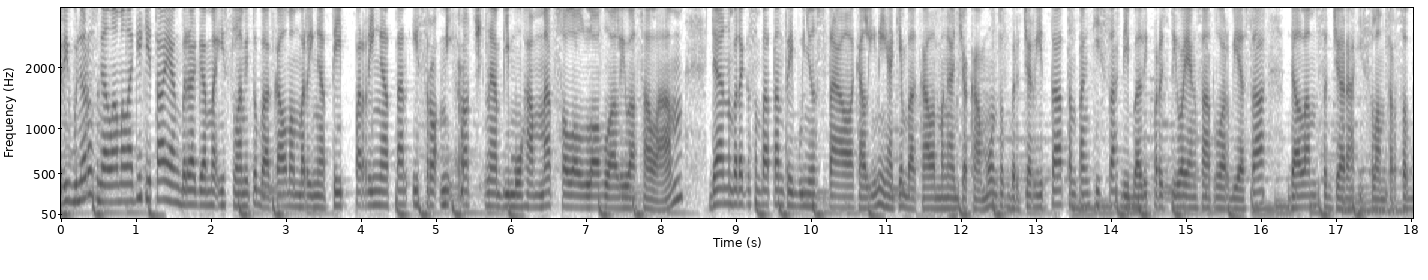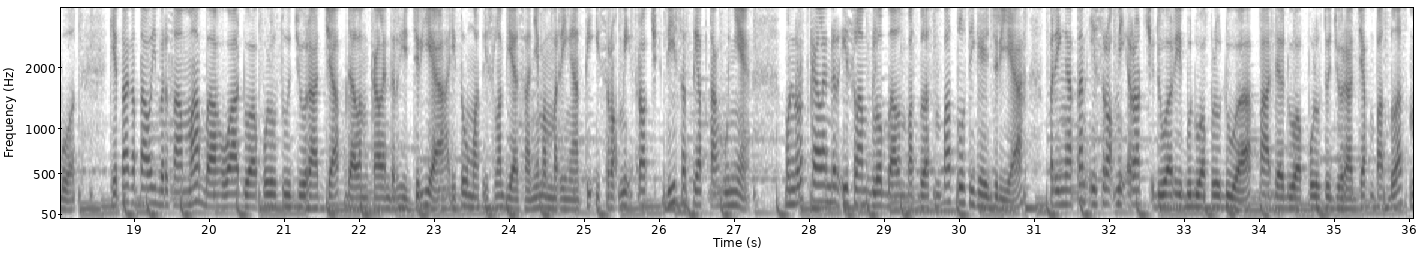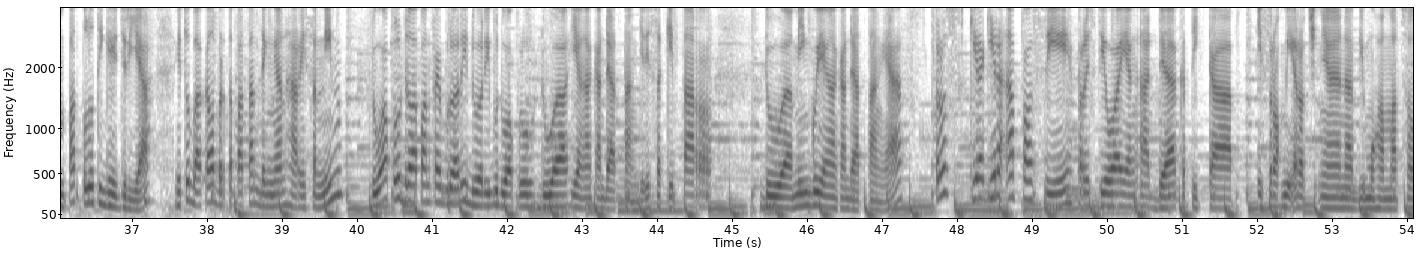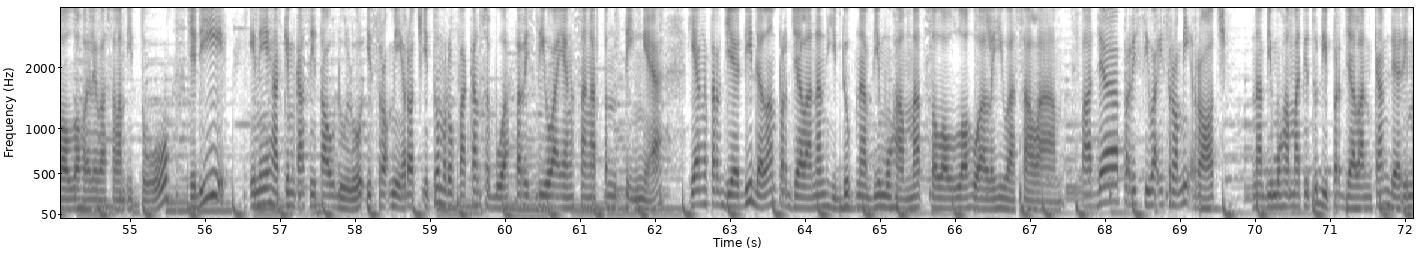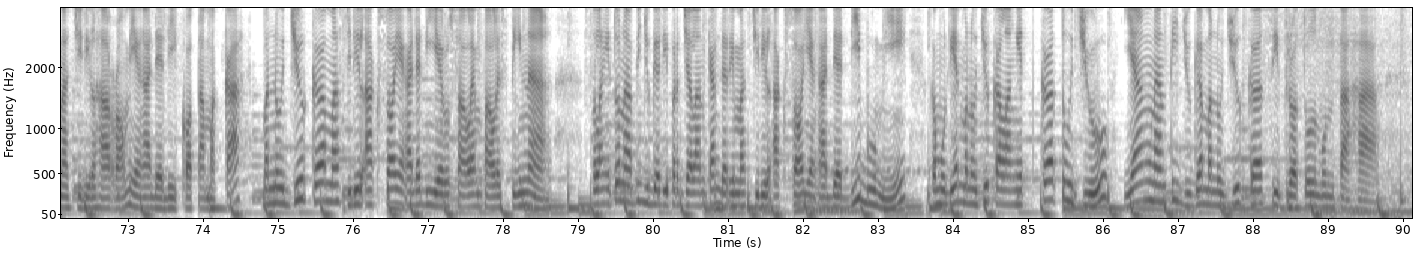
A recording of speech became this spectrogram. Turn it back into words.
Tribuners nggak lama lagi kita yang beragama Islam itu bakal memperingati peringatan Isra Mi'raj Nabi Muhammad Shallallahu Alaihi Wasallam dan pada kesempatan Tribunnews Style kali ini Hakim bakal mengajak kamu untuk bercerita tentang kisah di balik peristiwa yang sangat luar biasa dalam sejarah Islam tersebut. Kita ketahui bersama bahwa 27 Rajab dalam kalender Hijriah itu umat Islam biasanya memperingati Isra Mi'raj di setiap tahunnya. Menurut kalender Islam Global 1443 Hijriah, peringatan Isra Mi'raj 2022 pada 27 Rajab 1443 Hijriah itu bakal bertepatan dengan hari Senin 28 Februari 2022 yang akan datang. Jadi sekitar dua minggu yang akan datang ya. Terus kira-kira apa sih peristiwa yang ada ketika Isra Mi'rajnya Nabi Muhammad SAW itu? Jadi ini Hakim kasih tahu dulu Isra Mi'raj itu merupakan sebuah peristiwa yang sangat penting ya yang terjadi dalam perjalanan hidup Nabi Muhammad Shallallahu alaihi wasallam. Pada peristiwa Isra Mi'raj, Nabi Muhammad itu diperjalankan dari Masjidil Haram yang ada di kota Mekah menuju ke Masjidil Aqsa yang ada di Yerusalem, Palestina. Setelah itu Nabi juga diperjalankan dari Masjidil Aqsa yang ada di bumi kemudian menuju ke langit ketujuh yang nanti juga menuju ke Sidrotul Muntaha.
